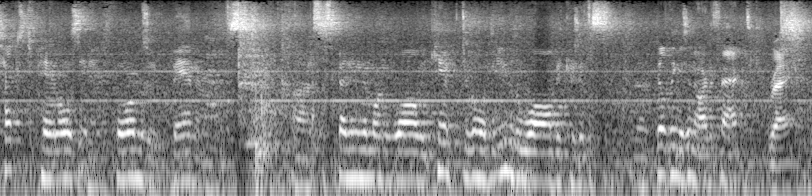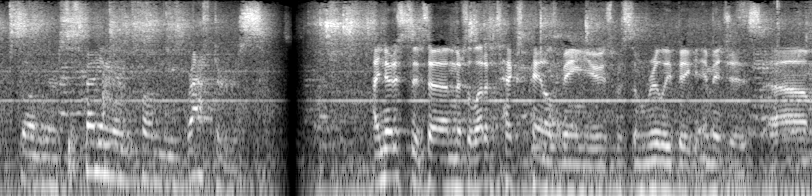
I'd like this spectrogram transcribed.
text panels in forms of banners, uh, suspending them on the wall. We can't drill them into the wall because it's, the building is an artifact. Right. So we're suspending them from the rafters. I noticed that um, there's a lot of text panels being used with some really big images. Um,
